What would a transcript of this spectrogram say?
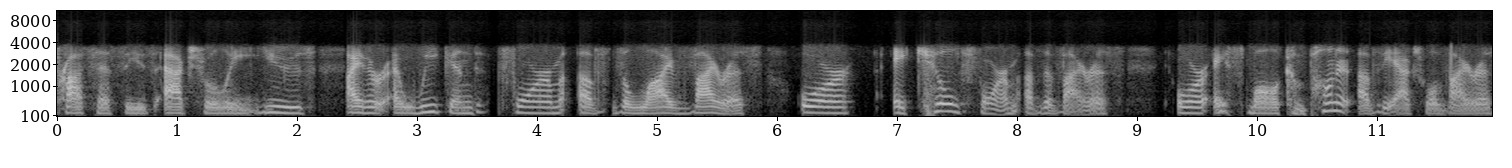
processes actually use either a weakened form of the live virus or a killed form of the virus or a small component of the actual virus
